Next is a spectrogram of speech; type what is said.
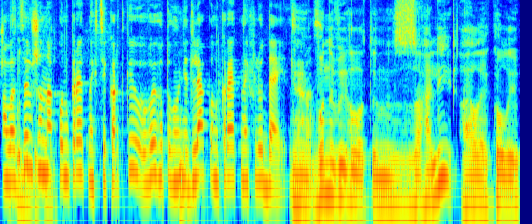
Але це вже на конкретних ці картки виготовлені для конкретних людей. Е, Зараз. Вони виготовлені взагалі, але коли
